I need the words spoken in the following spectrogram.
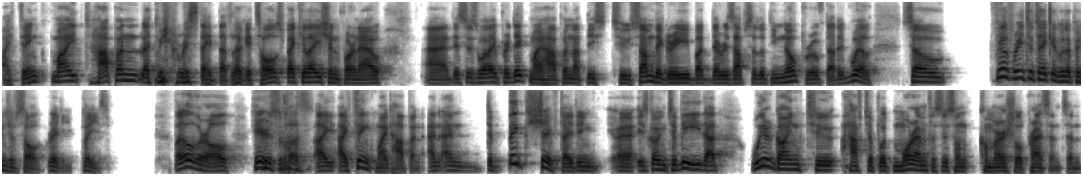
I think might happen. Let me restate that. Look, it's all speculation for now. And this is what I predict might happen, at least to some degree, but there is absolutely no proof that it will. So feel free to take it with a pinch of salt, really, please. But overall, here's what I, I think might happen. And, and the big shift, I think, uh, is going to be that we're going to have to put more emphasis on commercial presence. And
